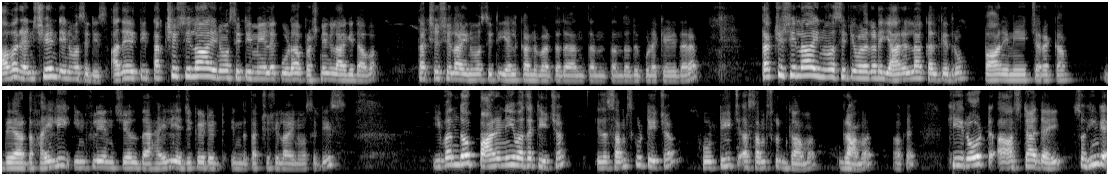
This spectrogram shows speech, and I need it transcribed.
ಅವರ್ ಎನ್ಷಿಯಂಟ್ ಯೂನಿವರ್ಸಿಟೀಸ್ ಅದೇ ರೀತಿ ತಕ್ಷಶಿಲಾ ಯೂನಿವರ್ಸಿಟಿ ಮೇಲೆ ಕೂಡ ಪ್ರಶ್ನೆಗಳಾಗಿದ್ದಾವ. ತಕ್ಷಶಿಲಾ ಯೂನಿವರ್ಸಿಟಿ ಎಲ್ಲಿ ಕಂಡು ಬರ್ತದೆ ಅಂತಂತಂದದ್ದು ಕೂಡ ಕೇಳಿದ್ದಾರೆ. ತಕ್ಷಶಿಲಾ ಯೂನಿವರ್ಸಿಟಿ ಒಳಗಡೆ ಯಾರೆಲ್ಲ ಕಲ್ತಿದ್ರು? Panini Charaka. They are the highly influential the highly educated in the Takshashila universities even though Panini was a teacher is a Sanskrit teacher who teach a Sanskrit ಗ್ರಾಮ grammar okay he wrote Ashtadhyayi so ಹಿಂಗೆ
